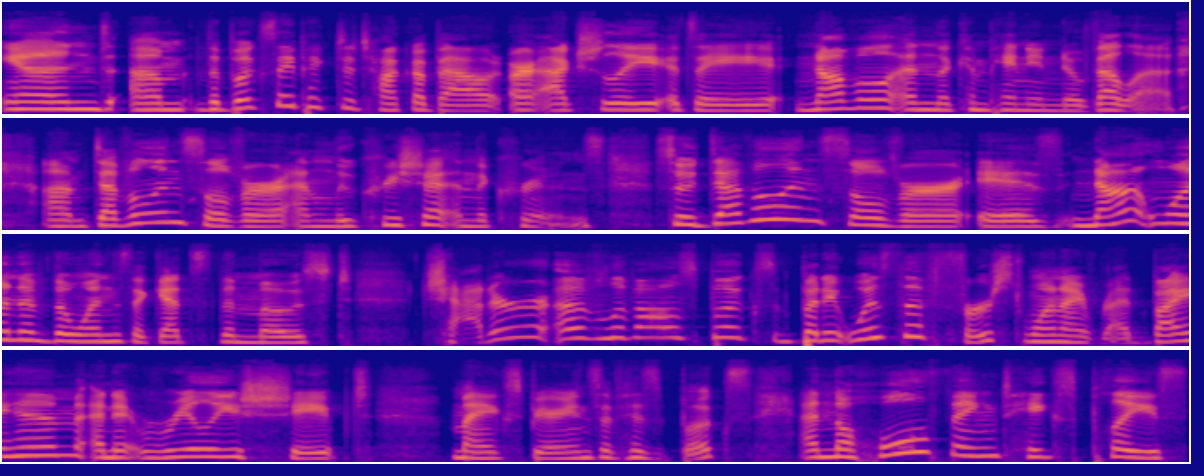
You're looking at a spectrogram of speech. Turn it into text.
And um, the books I picked to talk about are actually it's a novel and the companion novella, um, Devil in Silver and Lucretia and the Croons. So Devil in Silver is not one of the ones that gets the most chatter of LaValle's books, but it was the first one I read by him, and it really shaped my experience of his books. And the whole thing takes place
